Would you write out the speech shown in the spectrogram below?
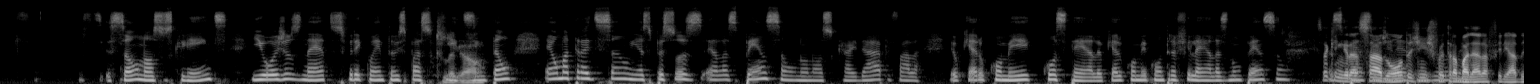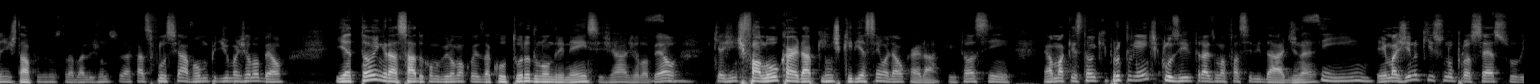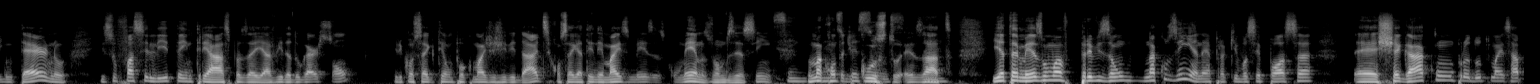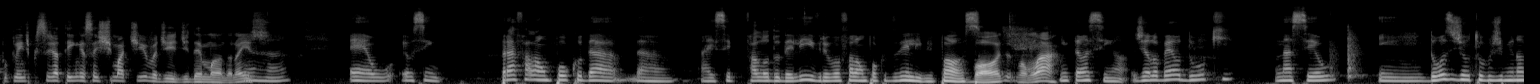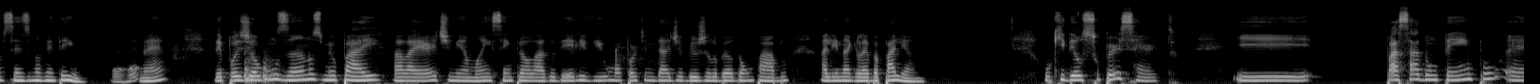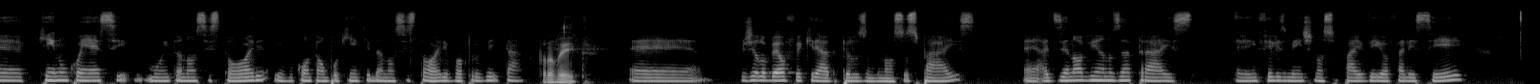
são nossos clientes e hoje os netos frequentam o Espaço Kids. Legal. Então, é uma tradição e as pessoas, elas pensam no nosso cardápio, fala, eu quero comer costela, eu quero comer contra filé, elas não pensam Sabe que é engraçado? Ontem a gente foi trabalhar na feriada, a gente estava fazendo os trabalhos juntos, a casa falou assim: ah, vamos pedir uma gelobel. E é tão engraçado como virou uma coisa da cultura do londrinense já, gelobel, Sim. que a gente falou o cardápio que a gente queria sem olhar o cardápio. Então, assim, é uma questão que para o cliente, inclusive, traz uma facilidade, né? Sim. Eu imagino que isso no processo interno, isso facilita, entre aspas, aí, a vida do garçom ele consegue ter um pouco mais de agilidade, você consegue atender mais mesas com menos, vamos dizer assim, Sim, numa conta de pessoas, custo, exato. É. E até mesmo uma previsão na cozinha, né, para que você possa é, chegar com um produto mais rápido para o cliente, porque você já tem essa estimativa de, de demanda, não é isso? Uhum. É, eu, eu assim, para falar um pouco da, da Aí você falou do delivery, eu vou falar um pouco do delivery, posso? Pode, vamos lá. Então, assim, ó, Gelobel Duque nasceu em 12 de outubro de 1991, uhum. né? Depois de alguns anos, meu pai, a Laerte, minha mãe, sempre ao lado dele, viu uma oportunidade de abrir o Gelobel Dom Pablo ali na Gleba Palhano. O que deu super certo. E passado um tempo, é, quem não conhece muito a nossa história, eu vou contar um pouquinho aqui da nossa história, vou aproveitar. Aproveita. É, o Gelobel foi criado pelos nossos pais. É, há 19 anos atrás, é, infelizmente, nosso pai veio a falecer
